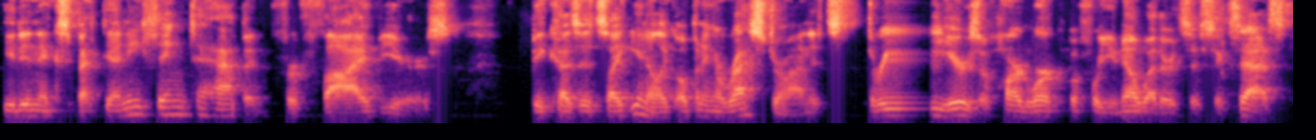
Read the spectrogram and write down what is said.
He didn't expect anything to happen for five years because it's like, you know, like opening a restaurant. It's three years of hard work before you know whether it's a success.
